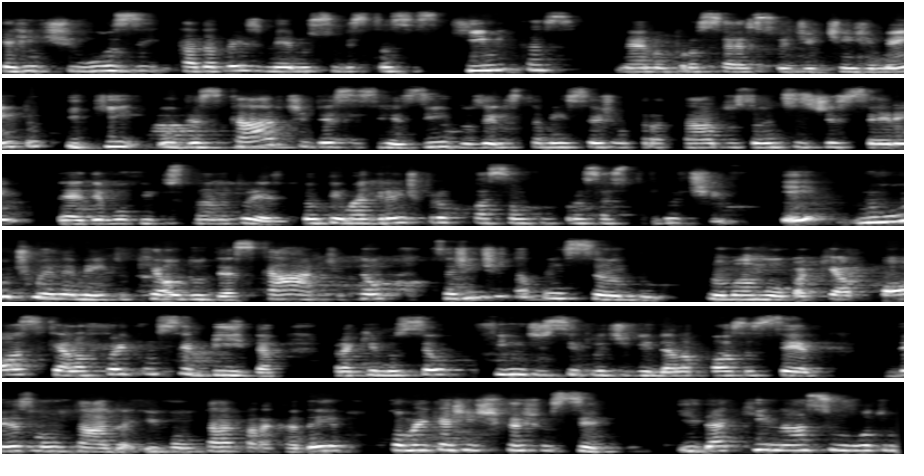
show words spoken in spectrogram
que a gente use cada vez menos substâncias químicas né, no processo de tingimento e que o descarte desses resíduos eles também sejam tratados antes de serem né, devolvidos para a natureza. Então tem uma grande preocupação com o processo produtivo. E no último elemento que é o do descarte, então se a gente está pensando numa roupa que após que ela foi concebida para que no seu fim de ciclo de vida ela possa ser desmontada e voltar para a cadeia, como é que a gente fecha o ciclo? E daqui nasce um outro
